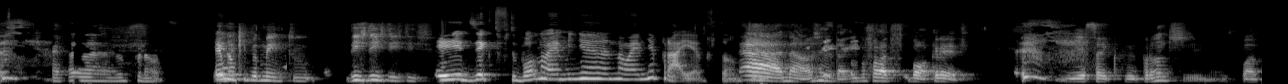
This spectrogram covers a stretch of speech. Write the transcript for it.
uh, pronto. É um equipamento Diz, diz, diz, diz. Eu ia dizer que de futebol não é a minha, não é a minha praia, portanto. Ah, não, está, vou falar de futebol, credo. E eu sei que, pronto, pode,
